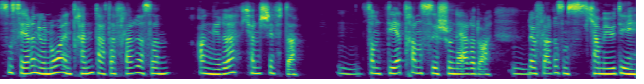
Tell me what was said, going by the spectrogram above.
så ser en jo nå en trend til at det er flere som angrer kjønnsskifte, Mm. som detransisjonerer da. Mm. Det er jo flere som kommer ut i,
